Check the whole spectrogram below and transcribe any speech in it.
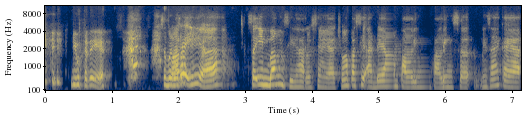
Gimana ya? Sebenarnya iya, seimbang sih harusnya ya. Cuma pasti ada yang paling-paling se misalnya kayak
